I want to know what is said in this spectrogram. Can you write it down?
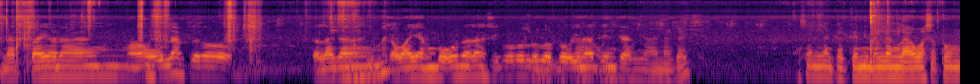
Hanap tayo ng mauulam pero talagang kawayang buo na lang siguro lulutuin natin dyan. Yan na, guys. Asan lang ka kanina lang lawas atong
